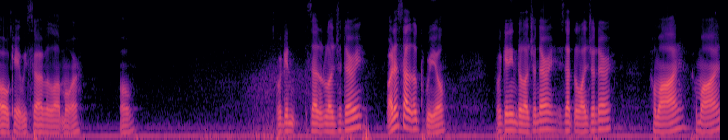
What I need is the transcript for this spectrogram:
Okay. Okay, we still have a lot more. Oh. We're getting, is that a legendary? Why does that look real? We're getting the legendary? Is that the legendary? Come on, come on.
